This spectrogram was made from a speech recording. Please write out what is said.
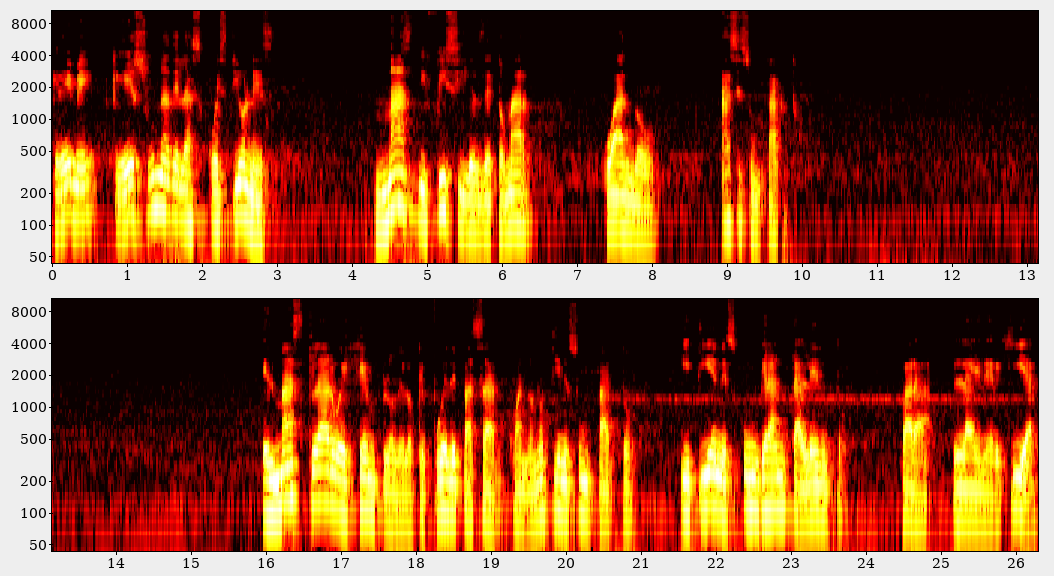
Créeme que es una de las cuestiones más difíciles de tomar cuando haces un pacto. El más claro ejemplo de lo que puede pasar cuando no tienes un pacto y tienes un gran talento para la energía,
